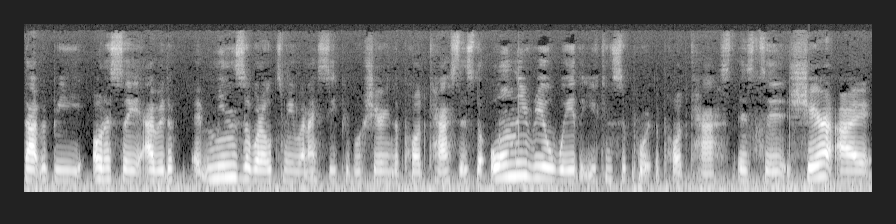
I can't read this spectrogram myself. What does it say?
that would be honestly, I would. It means the world to me when I see people sharing the podcast. It's the only real way that you can support the podcast is to share it out,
